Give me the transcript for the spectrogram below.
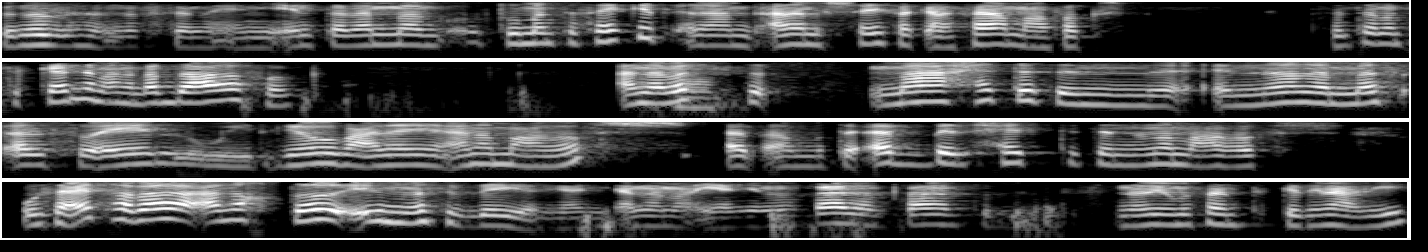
بنظهر نفسنا. يعني أنت لما طول ما أنت ساكت أنا أنا مش شايفك أنا فعلا ما أعرفكش. بس انت لما بتتكلم أنا ببدأ أعرفك. أنا بس مع حتة إن إن أنا لما أسأل سؤال ويتجاوب عليا أنا ما أعرفش أبقى متقبل حتة إن أنا ما أعرفش. وساعتها بقى أنا أختار إيه المناسب ليا. يعني أنا يعني أنا فعلا فعلا في السيناريو مثلا بتتكلمي عليه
